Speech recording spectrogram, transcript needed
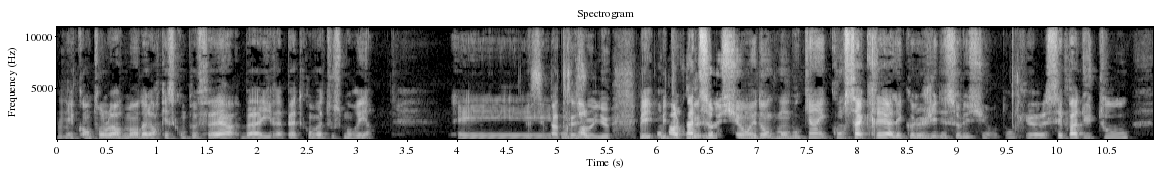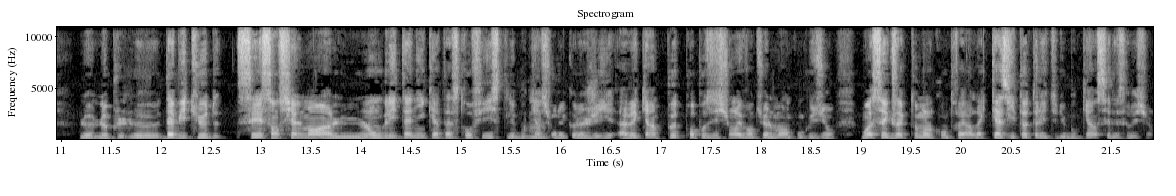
Hmm. Et quand on leur demande alors qu'est-ce qu'on peut faire, bah, ils répètent qu'on va tous mourir. Et Et c'est pas très parle, joyeux. Mais, on du parle coup, pas de solutions. Et donc mon bouquin est consacré à l'écologie des solutions. Donc euh, c'est pas du tout le, le plus- le- d'habitude, c'est essentiellement un- une longue litanie catastrophiste, les bouquins hmm. sur l'écologie, avec un peu de propositions éventuellement en conclusion. Moi, c'est exactement le contraire. La quasi-totalité du bouquin, c'est des solutions.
